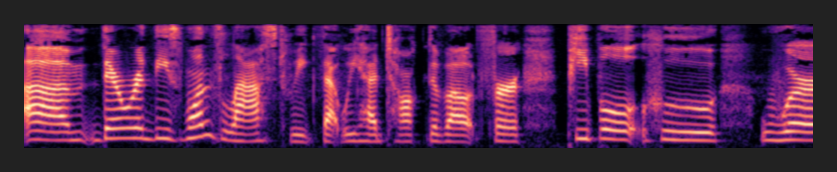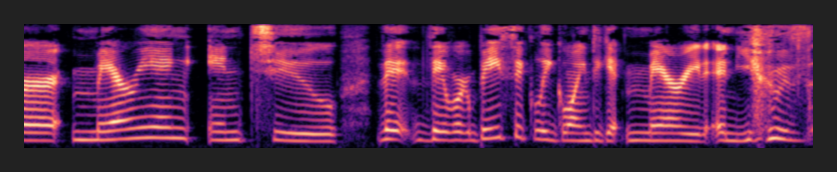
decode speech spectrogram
Um, there were these ones last week that we had talked about for people who were marrying into, they, they were basically going to get married and use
